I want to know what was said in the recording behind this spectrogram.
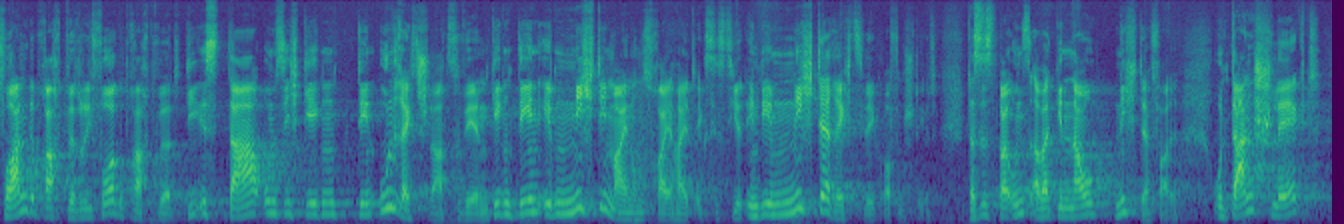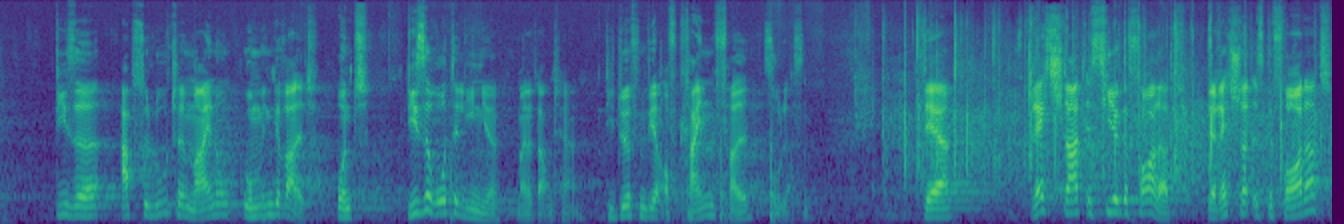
vorangebracht wird oder die vorgebracht wird, die ist da, um sich gegen den Unrechtsstaat zu wehren, gegen den eben nicht die Meinungsfreiheit existiert, in dem nicht der Rechtsweg offen steht. Das ist bei uns aber genau nicht der Fall. Und dann schlägt diese absolute Meinung um in Gewalt. Und diese rote Linie, meine Damen und Herren, die dürfen wir auf keinen Fall zulassen. Der Rechtsstaat ist hier gefordert. Der Rechtsstaat ist gefordert,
